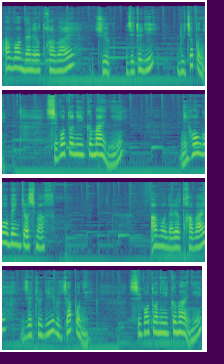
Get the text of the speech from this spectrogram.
Avant d'aller au travail je j'étudie le japonais 仕事に行く前に日本語を勉強します avant d'aller au travail j'étudie le japonais 仕事に行く前に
